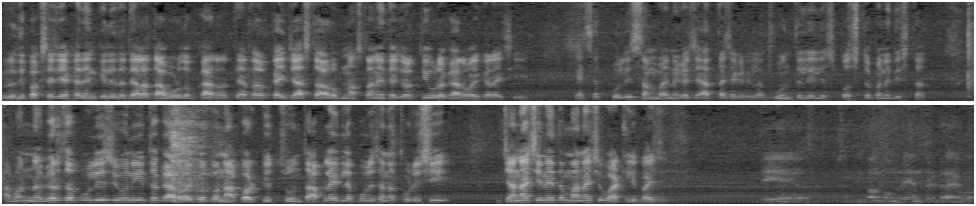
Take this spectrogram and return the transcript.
विरोधी पक्षाचे एखाद्याने केले तर त्याला ताबडतोब कार त्याच्यावर काही जास्त आरोप नसताना त्याच्यावर तीव्र कारवाई करायची. याच्यात पोलीस संभाजीनगरचे आत्ताच्या घडीला गुंतलेले स्पष्टपणे दिसतात. मग नगरचा पोलीस येऊन इथं कारवाई करतो नाकावर टिचून तर आपल्या इथल्या पोलिसांना थोडीशी जनाची नाही तर मनाची वाटली पाहिजे. ते संदीपा मुंबरे यांचा ड्रायव्हर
